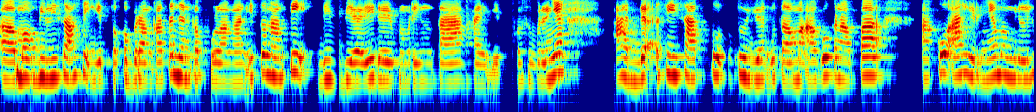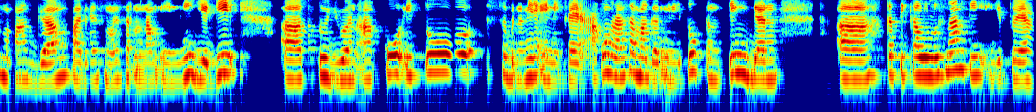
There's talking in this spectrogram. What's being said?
uh, mobilisasi gitu keberangkatan dan kepulangan itu nanti dibiayai dari pemerintah kayak gitu. Sebenarnya ada sih satu tujuan utama aku kenapa aku akhirnya memilih magang pada semester 6 ini. Jadi uh, tujuan aku itu sebenarnya ini kayak aku ngerasa magang ini tuh penting dan uh, ketika lulus nanti gitu ya.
